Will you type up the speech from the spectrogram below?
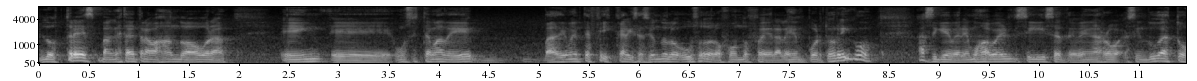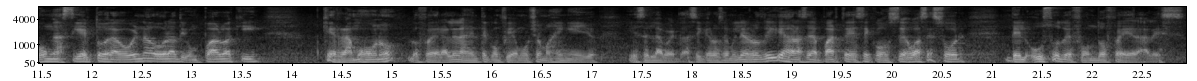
los tres van a estar trabajando ahora en eh, un sistema de básicamente fiscalización de los usos de los fondos federales en Puerto Rico. Así que veremos a ver si se atreven a robar. Sin duda esto es un acierto de la gobernadora, de un palo aquí, querramos o no, los federales la gente confía mucho más en ellos y esa es la verdad. Así que Rosemilia Rodríguez ahora será parte de ese consejo asesor del uso de fondos federales.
